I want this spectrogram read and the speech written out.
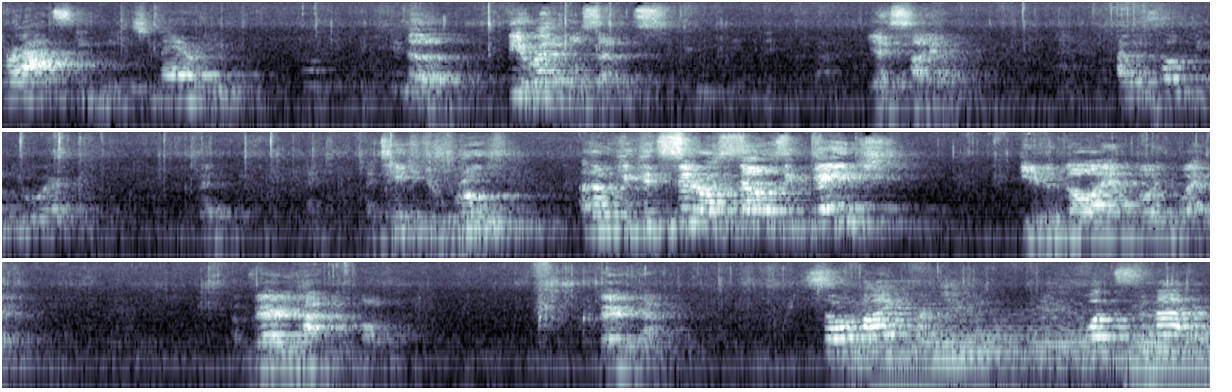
you're asking me to marry you. In a theoretical sense. Yes, I am. I was hoping you were. Then I, I take it to roof, and then we can consider ourselves engaged, even though I am going away. I'm very happy, Father. Very happy. So am I, Perchik. What's the matter?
